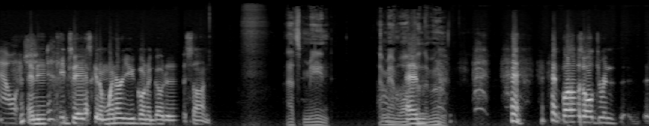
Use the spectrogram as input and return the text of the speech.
Ouch. And he keeps asking him, "When are you going to go to the sun?" That's mean. That Oh. man walked And- on the moon. And Buzz Aldrin, uh,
